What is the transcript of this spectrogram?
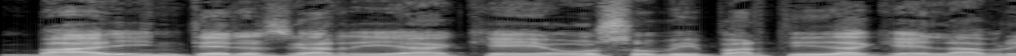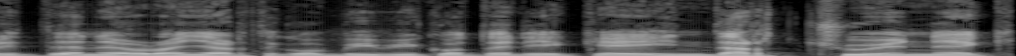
Bai, interesgarriak eh, oso bi partidak, eh, labriten eh, orain arteko bi bikoterik indartsuenek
